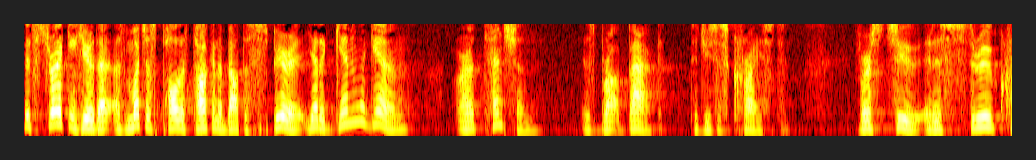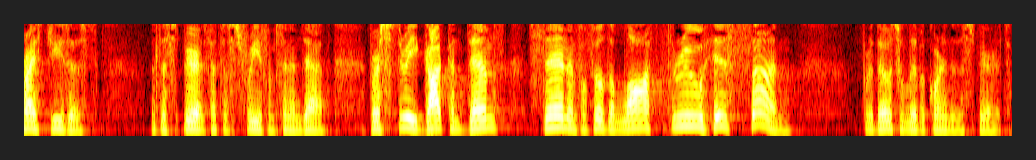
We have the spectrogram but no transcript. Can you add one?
It's striking here that as much as Paul is talking about the Spirit, yet again and again, our attention is brought back to Jesus Christ. Verse 2 it is through Christ Jesus that the Spirit sets us free from sin and death. Verse 3 God condemns sin and fulfills the law through his Son for those who live according to the Spirit.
